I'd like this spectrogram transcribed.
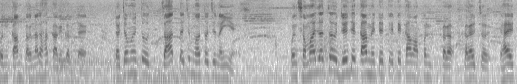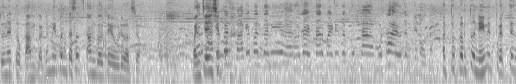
पण काम करणारा हा कार्यकर्ता आहे. त्याच्यामुळे तो जात त्याची महत्त्वाची नाही आहे पण समाजाचं जे जे काम येते ते ते काम आपण करा करायचं ह्या हेतूने तो काम करतो. मी पण तसंच काम करतो एवढी वर्ष. पंच्याऐंशी मागे पण त्यांनी रोजा इफ्तार पार्टीचं खूप मोठं आयोजन केलं होतं. तू करतो नेहमी प्रत्येक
